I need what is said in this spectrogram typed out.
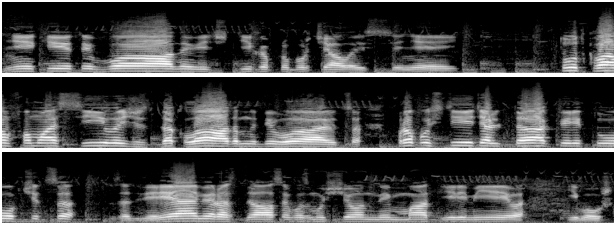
Никит Иванович тихо пробурчала из синей. Тут к вам Фома Силыч с докладом набиваются — пропустить, аль так перетопчется. За дверями раздался возмущенный мат Еремеева, ибо уж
